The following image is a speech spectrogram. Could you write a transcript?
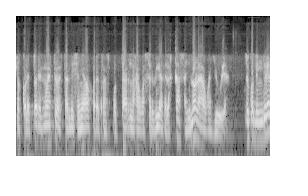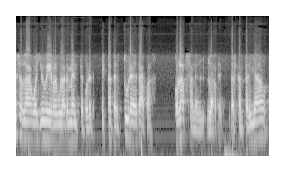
Los colectores nuestros están diseñados para transportar las aguas servidas de las casas y no las aguas lluvias. Entonces, cuando ingresan las aguas lluvias irregularmente por esta apertura de tapas, colapsan la red de alcantarillado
